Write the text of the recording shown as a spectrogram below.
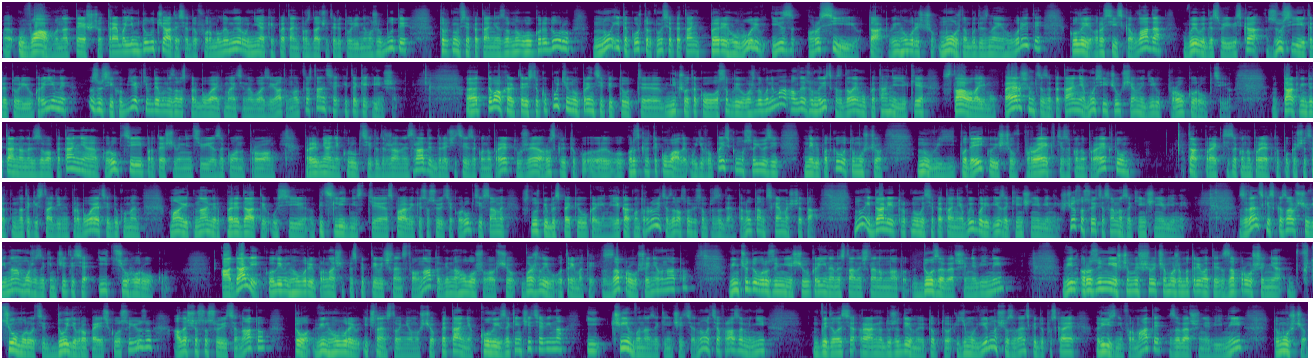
е, увагу на те, що треба їм долучатися до формули миру. Ніяких питань про здачу території не може бути. Торкнувся питання зернового коридору. Ну і також торкнувся питань переговорів із Росією. Так, він говорить, що можна буде з нею говорити, коли російська влада виведе свої війська з усієї території України, з усіх об'єктів, де вони зараз перебувають, мається на увазі атомна електростанція і таке інше. Е, Давав характеристику Путіну. В принципі, тут е, нічого такого особливо важливого нема, але журналістка задала йому питання, яке ставила йому першим. Це запитання Мосійчук ще в неділю про корупцію. Так, він детально аналізував питання корупції, про те, що він ініціює закон про прирівняння корупції до державної зради. До речі, цей законопроект вже розкритику... е, розкритикували у Європейському Союзі не випадково, тому що ну, й подейкують, що в проєкті законопроекту. Так, в проєкті законопроекту, поки що це на такій стадії він перебуває, цей документ, мають намір передати усі підслідність е, справ, які стосуються корупції, саме в Службі безпеки України, яка контролюється зараз Офісом президента. Ну там схема ще та. Ну і далі торкнулися питання виборів і закінчення війни. Що стосується саме закінчення війни, Зеленський сказав, що війна може закінчитися і цього року. А далі, коли він говорив про наші перспективи членства в НАТО, він наголошував, що важливо отримати запрошення в НАТО. Він чудово розуміє, що Україна не стане членом НАТО до завершення війни. Він розуміє, що ми швидше можемо отримати запрошення в цьому році до Європейського Союзу, але що стосується НАТО, то він говорив і членство в ньому, що питання, коли закінчиться війна і чим вона закінчиться. Ну, ця фраза мені видалася реально дуже дивною. Тобто, ймовірно, що Зеленський допускає різні формати завершення війни, тому що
